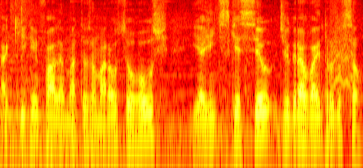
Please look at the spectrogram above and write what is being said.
Aqui quem fala é o Matheus Amaral, seu host, e a gente esqueceu de gravar a introdução.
